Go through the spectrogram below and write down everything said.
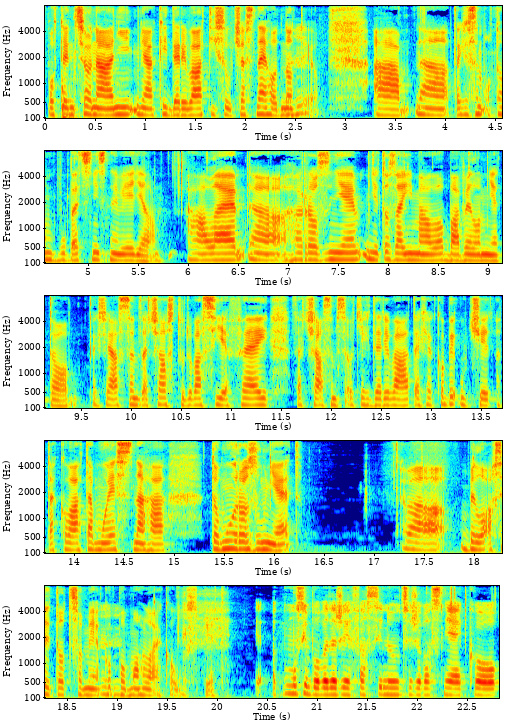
potenciální nějaký derivát té současné hodnoty. Mm-hmm. Jo. A, a, takže jsem o tom vůbec nic nevěděla. Ale a, hrozně mě to zajímalo, bavilo mě to. Takže já jsem začala studovat CFA, začala jsem se o těch derivátech jakoby učit a taková ta moje snaha tomu rozumět, bylo asi to, co mi jako mm-hmm. pomohlo jako uspět musím povedať, že je fascinujúce, že vlastne ako uh,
